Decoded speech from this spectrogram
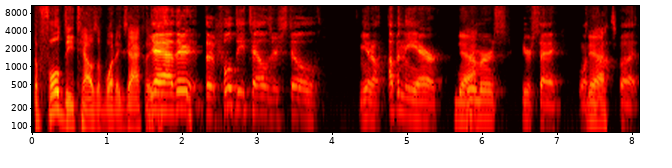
the full details of what exactly. yeah, they're the full details are still, you know, up in the air. yeah. Rumors, hearsay, whatnot. Yeah. But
